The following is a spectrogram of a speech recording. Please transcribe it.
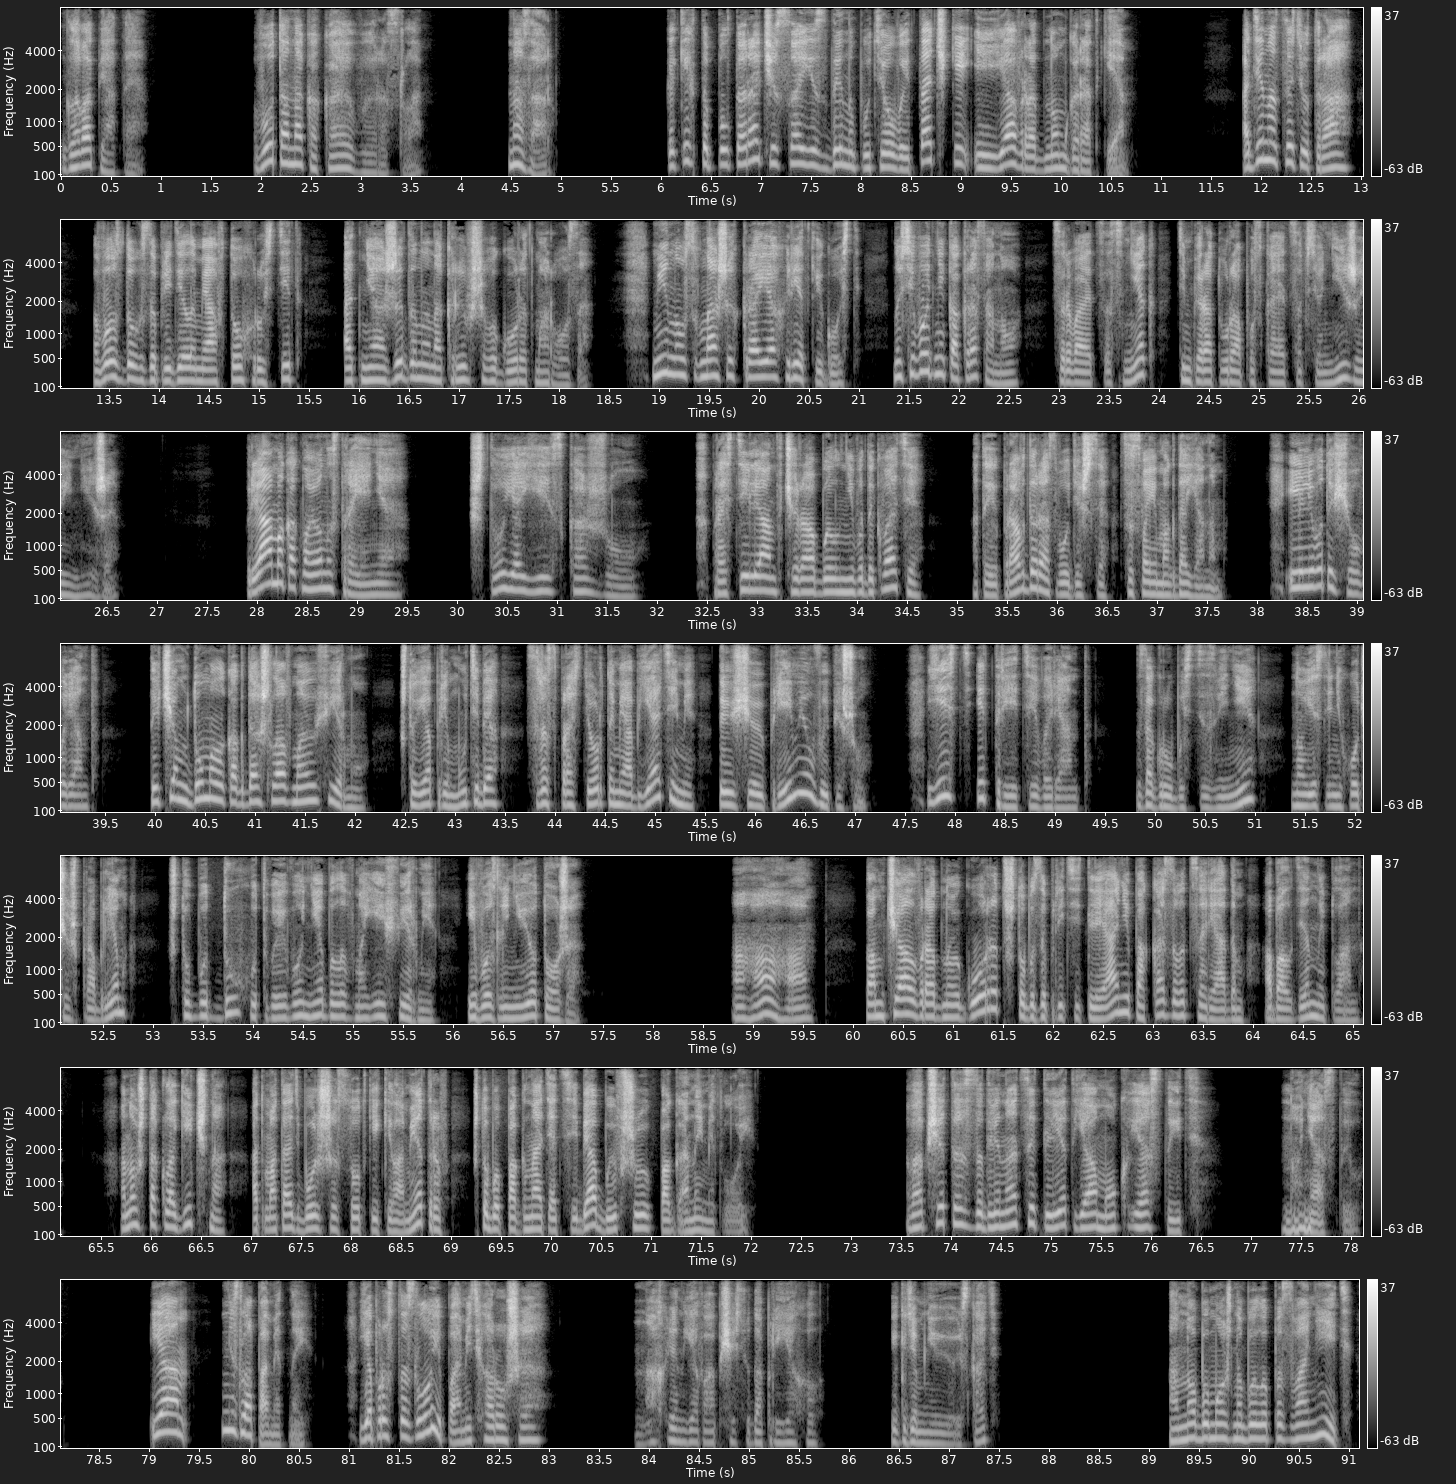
Глава пятая. Вот она какая выросла. Назар. Каких-то полтора часа езды на путевой тачке, и я в родном городке. Одиннадцать утра, воздух за пределами авто хрустит от неожиданно накрывшего город мороза. Минус в наших краях редкий гость, но сегодня как раз оно. Срывается снег, температура опускается все ниже и ниже. Прямо как мое настроение. Что я ей скажу? Прости, Лиан, вчера был не в адеквате, а ты и правда разводишься со своим Агдаяном? Или вот еще вариант. Ты чем думала, когда шла в мою фирму? Что я приму тебя с распростертыми объятиями, да еще и премию выпишу? Есть и третий вариант. За грубость извини, но если не хочешь проблем, чтобы духу твоего не было в моей фирме и возле нее тоже. Ага, ага. Помчал в родной город, чтобы запретить Лиане показываться рядом. Обалденный план. Оно ж так логично отмотать больше сотки километров, чтобы погнать от себя бывшую поганой метлой. Вообще-то за 12 лет я мог и остыть, но не остыл. Я не злопамятный. Я просто злой и память хорошая. Нахрен я вообще сюда приехал? И где мне ее искать? Оно бы можно было позвонить,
